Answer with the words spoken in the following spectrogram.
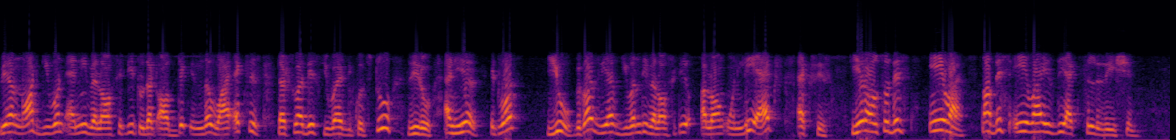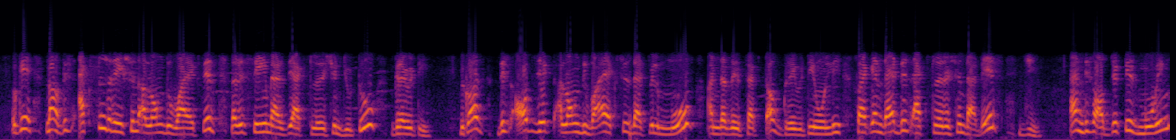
we have not given any velocity to that object in the y-axis that's why this uy is equals to 0 and here it was u because we have given the velocity along only x-axis here also this ay now this ay is the acceleration okay now this acceleration along the y-axis that is same as the acceleration due to gravity because this object along the y-axis that will move under the effect of gravity only. So I can write this acceleration that is g. And this object is moving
